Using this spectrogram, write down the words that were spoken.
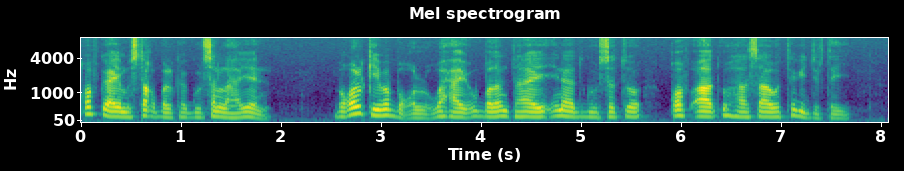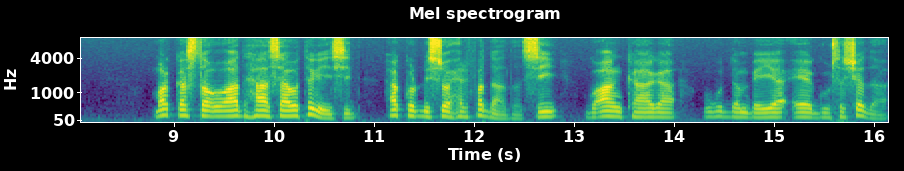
qofkii ay mustaqbalka guursan lahaayeen. Boqolkiiba boqol waxay u badan tahay inaad guursato qof aad u hasaawo tegi jirtay. Mar kasta oo aad hasaawo tegaysid ha kordhiso xirfaddaada si go'aankaaga ugu dambeeya ee guursashada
